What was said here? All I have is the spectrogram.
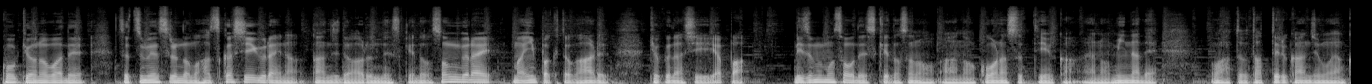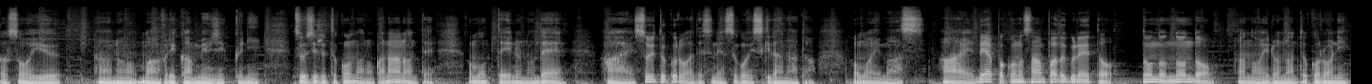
公共の場で説明するのも恥ずかしいぐらいな感じではあるんですけど、そんぐらい、まあインパクトがある曲だし、やっぱリズムもそうですけど、その、あの、コーラスっていうか、あの、みんなで、わーっと歌ってる感じもなんかそういう、あの、まあアフリカンミュージックに通じるところなのかななんて思っているので、はい、そういうところはですね、すごい好きだなと思います。はい。で、やっぱこのサンパードグレート、どんどんどんどん、あの、いろんなところに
